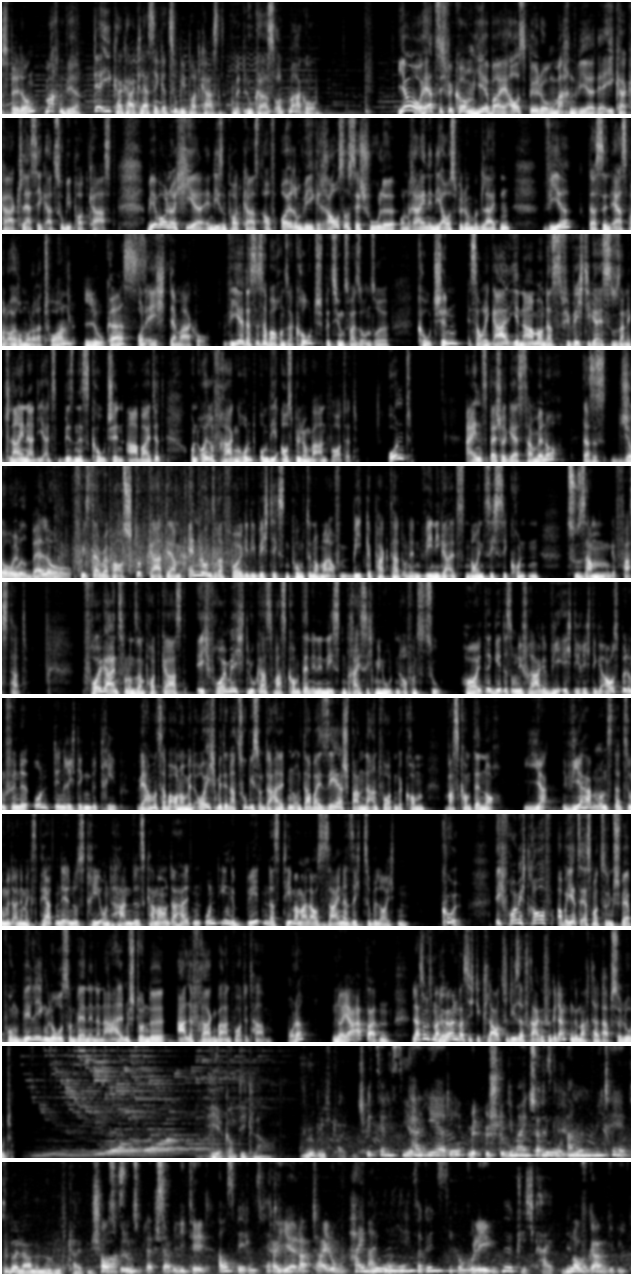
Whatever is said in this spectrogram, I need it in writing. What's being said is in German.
Ausbildung machen wir. Der IKK Classic Azubi Podcast mit Lukas und Marco. Jo, herzlich willkommen hier bei Ausbildung machen wir, der IKK Classic Azubi Podcast. Wir wollen euch hier in diesem Podcast auf eurem Weg raus aus der Schule und rein in die Ausbildung begleiten. Wir, das sind erstmal eure Moderatoren, Lukas und ich, der Marco. Wir, das ist aber auch unser Coach, beziehungsweise unsere Coachin. Ist auch egal, ihr Name und das ist viel wichtiger, ist Susanne Kleiner, die als Business Coachin arbeitet und eure Fragen rund um die Ausbildung beantwortet. Und ein Special Guest haben wir noch. Das ist Joel, Joel Bello. Freestyle-Rapper aus Stuttgart, der am Ende unserer Folge die wichtigsten Punkte nochmal auf den Beat gepackt hat und in weniger als 90 Sekunden zusammengefasst hat. Folge 1 von unserem Podcast. Ich freue mich. Lukas, was kommt denn in den nächsten 30 Minuten auf uns zu? Heute geht es um die Frage, wie ich die richtige Ausbildung finde und den richtigen Betrieb. Wir haben uns aber auch noch mit euch, mit den Azubis unterhalten und dabei sehr spannende Antworten bekommen. Was kommt denn noch? Ja, wir haben uns dazu mit einem Experten der Industrie- und Handelskammer unterhalten und ihn gebeten, das Thema mal aus seiner Sicht zu beleuchten. Cool. Ich freue mich drauf, aber jetzt erstmal zu dem Schwerpunkt. Wir legen los und werden in einer halben Stunde alle Fragen beantwortet haben. Oder? Naja, abwarten. Lass uns mal ja. hören, was sich die Cloud zu dieser Frage für Gedanken gemacht hat. Absolut. Hier kommt die Cloud. Möglichkeiten. Spezialisiert. Karriere. Mitbestimmung. Gemeinschaftsgefühl. Anonymität. Übernahmemöglichkeiten. Chancen. Ausbildungsplätze. Stabilität. Ausbildungsverträge. Karriere. Abteilungen. Heimatnähe. Vergünstigung. Kollegen. Möglichkeiten. Lohn. Aufgabengebiet.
